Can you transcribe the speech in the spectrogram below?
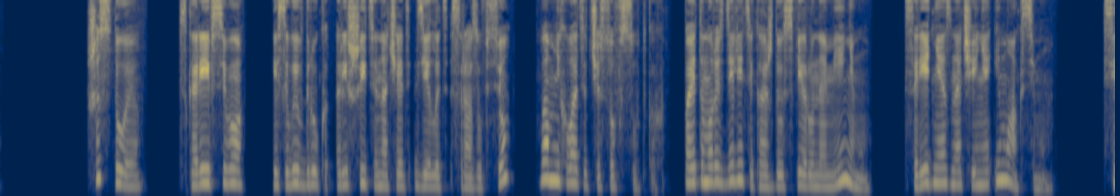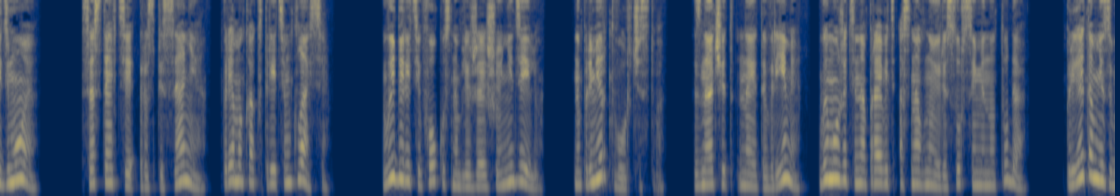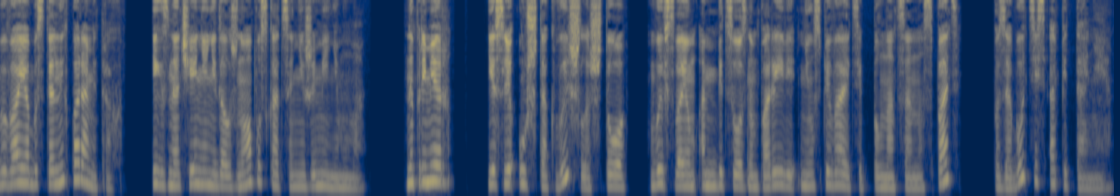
Шестое. Скорее всего, если вы вдруг решите начать делать сразу все, вам не хватит часов в сутках. Поэтому разделите каждую сферу на минимум, среднее значение и максимум. Седьмое. Составьте расписание, прямо как в третьем классе. Выберите фокус на ближайшую неделю, например, творчество. Значит, на это время вы можете направить основной ресурс именно туда, при этом не забывая об остальных параметрах. Их значение не должно опускаться ниже минимума. Например, если уж так вышло, что вы в своем амбициозном порыве не успеваете полноценно спать, позаботьтесь о питании.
